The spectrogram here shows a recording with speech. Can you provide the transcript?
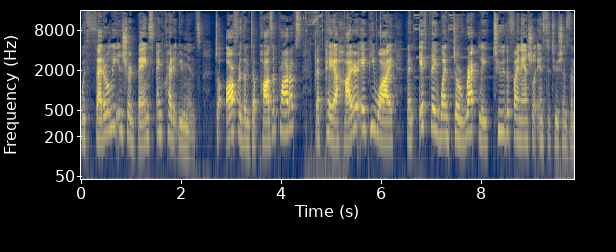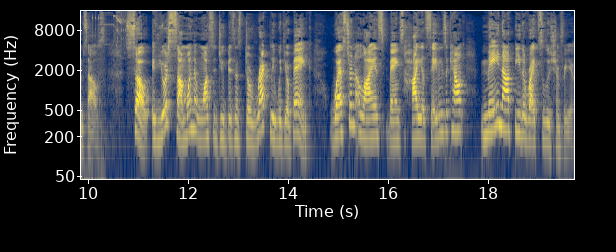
with federally insured banks and credit unions to offer them deposit products that pay a higher APY than if they went directly to the financial institutions themselves. So, if you're someone that wants to do business directly with your bank, Western Alliance Bank's high yield savings account may not be the right solution for you.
